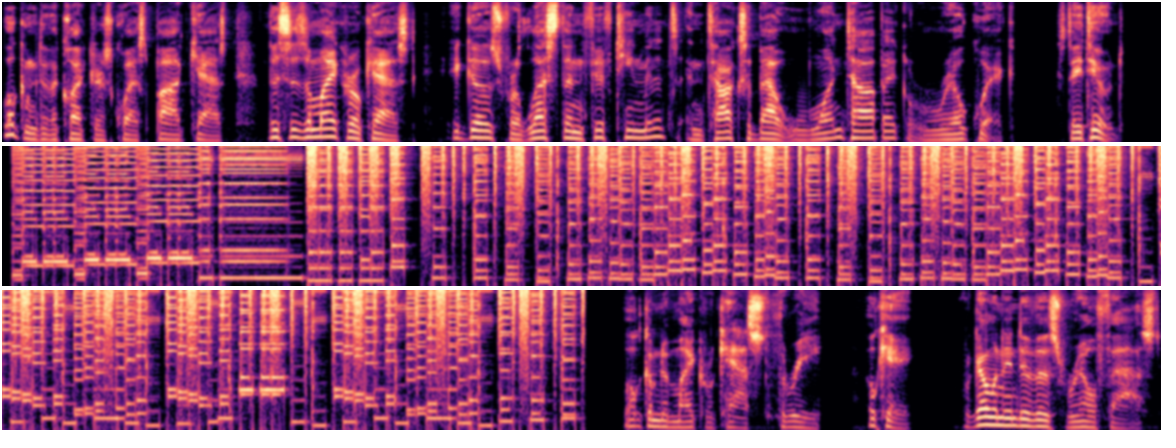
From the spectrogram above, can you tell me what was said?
Welcome to the Collector's Quest podcast. This is a microcast. It goes for less than 15 minutes and talks about one topic real quick. Stay tuned. Welcome to Microcast 3. Okay, we're going into this real fast.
